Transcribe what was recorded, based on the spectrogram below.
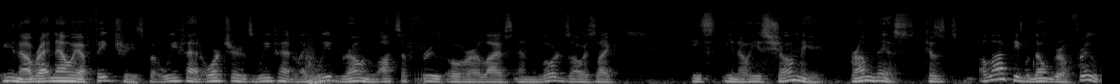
you know right now we have fig trees, but we've had orchards. We've had like we've grown lots of fruit over our lives, and the Lord's always like, he's you know he's shown me from this because a lot of people don't grow fruit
